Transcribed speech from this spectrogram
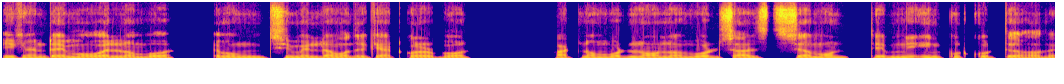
এখানটায় মোবাইল নম্বর এবং জিমেলটা আমাদেরকে অ্যাড করার পর আট নম্বর, ন নম্বর চার্জ যেমন তেমনি ইনপুট করতে হবে।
